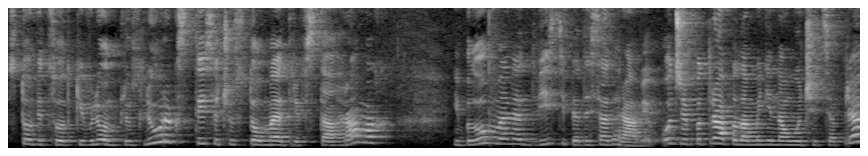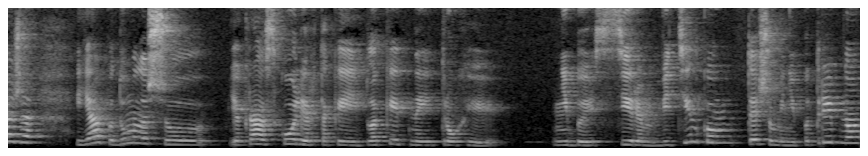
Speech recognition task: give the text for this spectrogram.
100% льон плюс люрекс, 1100 метрів в 100 грамах. І було в мене 250 грамів. Отже, потрапила мені на очі ця пряжа, і я подумала, що якраз колір такий блакитний, трохи ніби з сірим відтінком, те, що мені потрібно.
